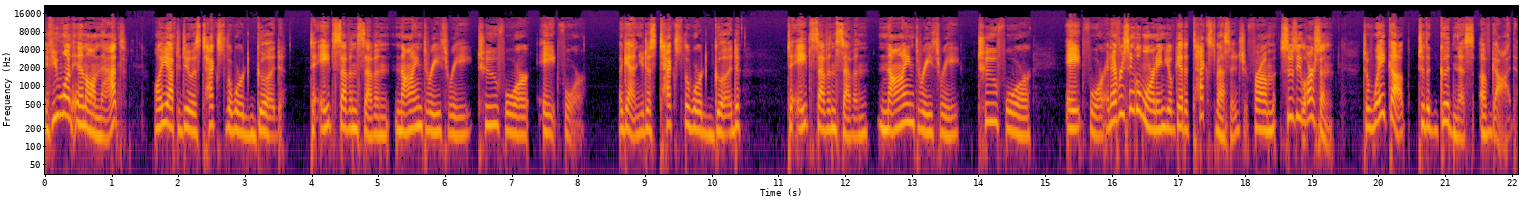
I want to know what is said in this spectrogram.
If you want in on that, all you have to do is text the word good to 877 933 2484. Again, you just text the word good to 877 933 2484. And every single morning, you'll get a text message from Susie Larson to wake up to the goodness of God.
